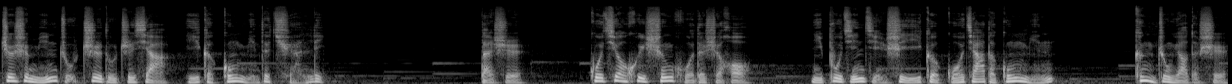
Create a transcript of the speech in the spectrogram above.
这是民主制度之下一个公民的权利。但是，过教会生活的时候，你不仅仅是一个国家的公民，更重要的是，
